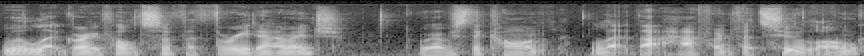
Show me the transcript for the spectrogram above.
we'll let Gravehold suffer three damage. We obviously can't let that happen for too long.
